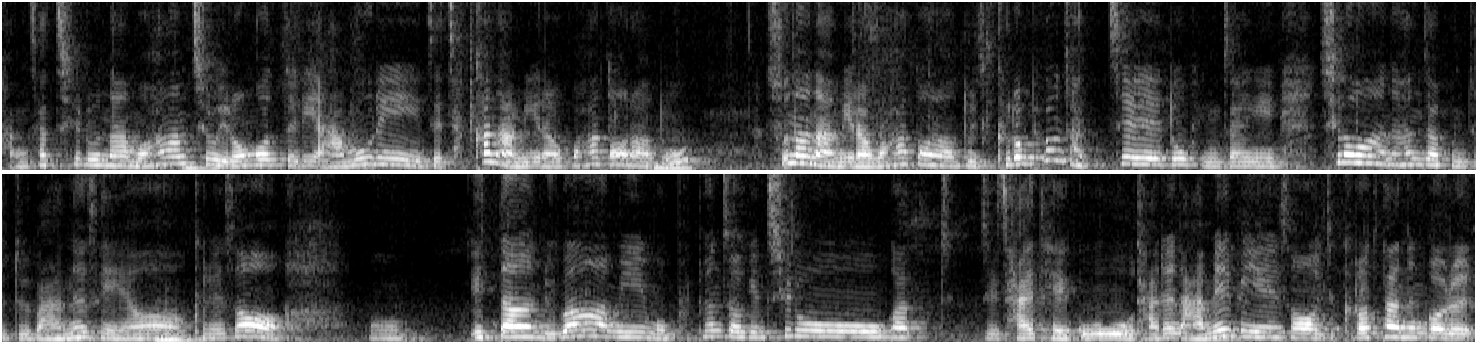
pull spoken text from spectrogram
방사 치료나 뭐 항암 치료 이런 것들이 아무리 이제 착한 암이라고 하더라도 순한 암이라고 하더라도 그런 표현 자체도 굉장히 싫어하는 환자분들도 많으세요. 음. 그래서 어, 일단 유방암이 뭐 보편적인 치료가 이제 잘 되고 다른 암에 비해서 이제 그렇다는 거를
